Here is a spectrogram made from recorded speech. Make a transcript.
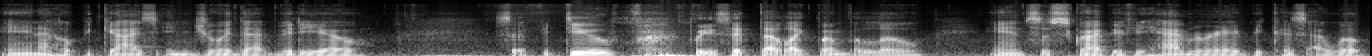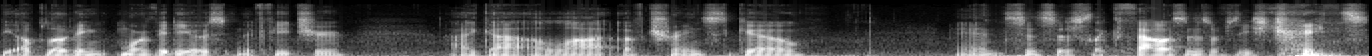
and I hope you guys enjoyed that video. So if you do please hit that like button below and subscribe if you haven't already because I will be uploading more videos in the future. I got a lot of trains to go and since there's like thousands of these trains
